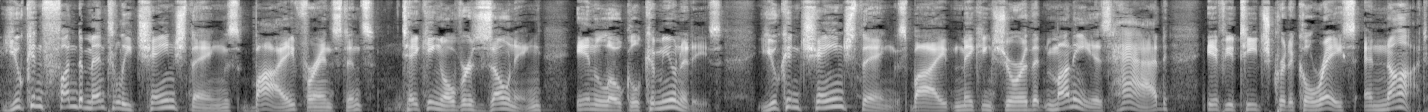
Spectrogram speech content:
you can fundamentally change things by, for instance, taking over zoning in local communities. You can change things by making sure that money is had if you teach critical race and not.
